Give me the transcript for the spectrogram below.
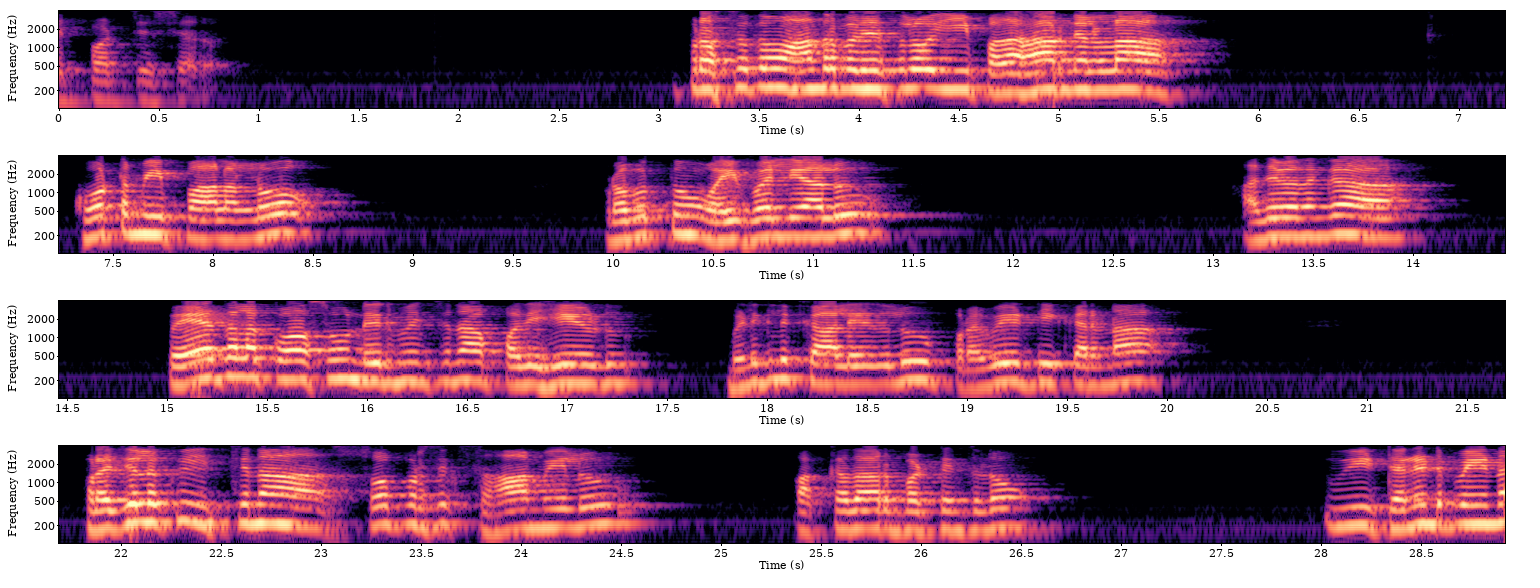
ఏర్పాటు చేశారు. ప్రస్తుతం ఆంధ్రప్రదేశ్లో ఈ పదహారు నెలల కూటమి పాలనలో ప్రభుత్వం వైఫల్యాలు అదేవిధంగా పేదల కోసం నిర్మించిన పదిహేడు మెడికల్ కాలేజీలు ప్రైవేటీకరణ ప్రజలకు ఇచ్చిన సూపర్ సిక్స్ హామీలు పక్కదారు పట్టించడం వీటన్నిటిపైన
